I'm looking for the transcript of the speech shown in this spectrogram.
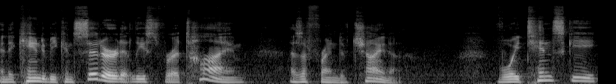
And it came to be considered, at least for a time, as a friend of China. Voitinsky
